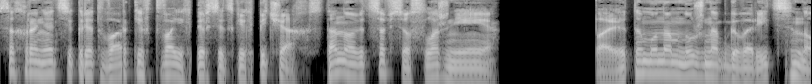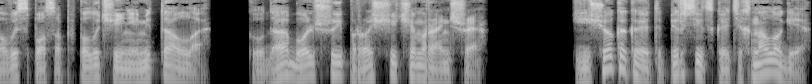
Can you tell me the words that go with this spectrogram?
Сохранять секрет варки в твоих персидских печах становится все сложнее. Поэтому нам нужно обговорить новый способ получения металла, куда больше и проще, чем раньше. Еще какая-то персидская технология.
